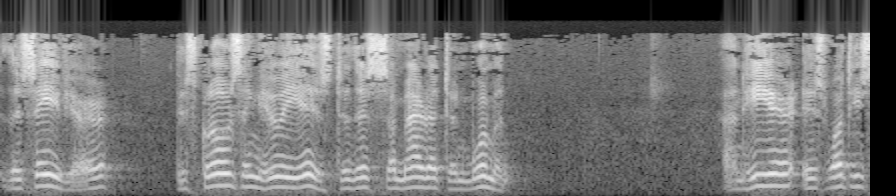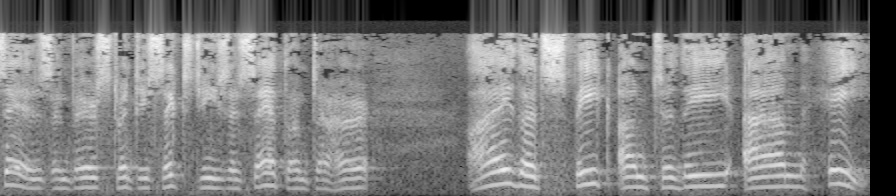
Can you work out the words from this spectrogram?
the Savior disclosing who he is to this Samaritan woman. And here is what he says in verse 26, Jesus saith unto her, I that speak unto thee am he.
